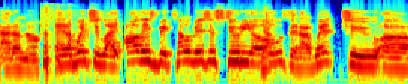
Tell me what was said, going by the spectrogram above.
i don't know and i went to like all these big television studios and i went to uh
